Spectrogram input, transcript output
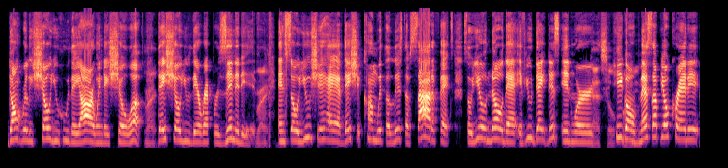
don't really show you who they are when they show up Right. they show you their representative Right. and so you should have, they should come with a list of side effects. So you'll know that if you date this N word, so he gonna mess up your credit,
